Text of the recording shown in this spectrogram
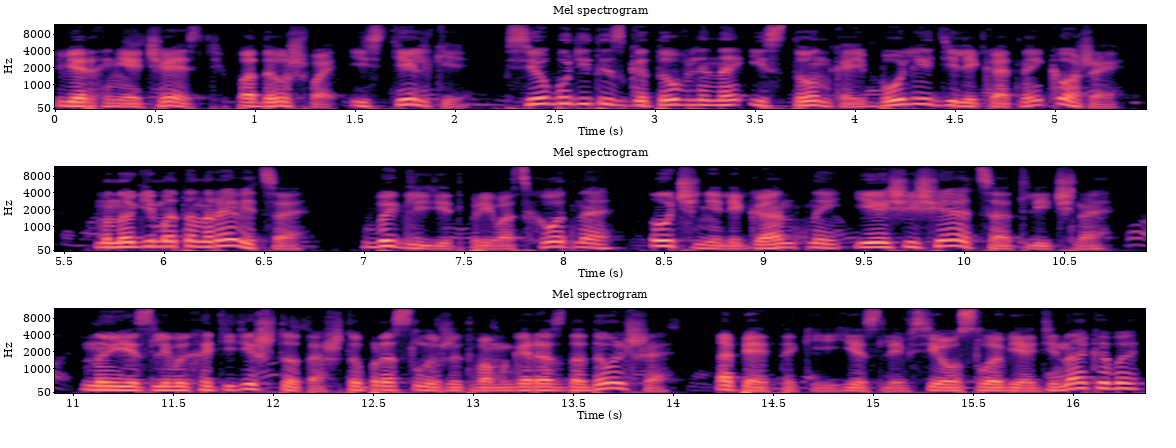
Верхняя часть, подошва и стельки – все будет изготовлено из тонкой, более деликатной кожи. Многим это нравится, Выглядит превосходно, очень элегантный и ощущается отлично. Но если вы хотите что-то, что прослужит вам гораздо дольше, опять-таки, если все условия одинаковы,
